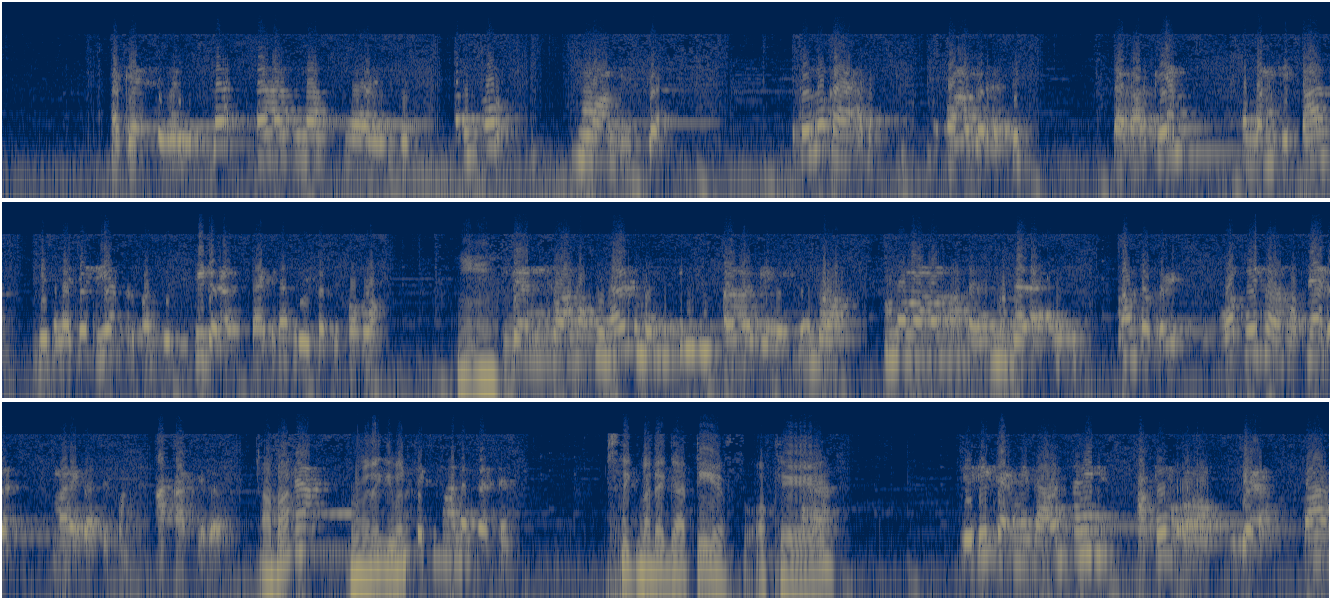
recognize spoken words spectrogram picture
Oke, sebenarnya anak semua itu semua bisa. Itu tuh kayak kolaborasi. Dan artian teman kita bisa aja dia berkontribusi dalam supaya kita ke psikolog. Mm-mm. Dan salah satu hal yang mungkin eh, gini, yang apa ya, menghadapi orang buat ini salah satunya ada stigma negatif masyarakat gitu. apa Ya, gimana gimana stigma negatif. stigma negatif oke Nah, jadi kayak misalnya nih aku oh, udah apa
